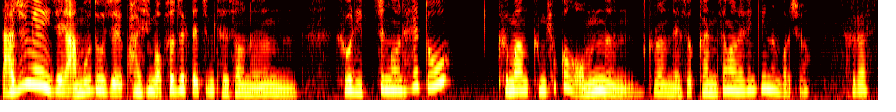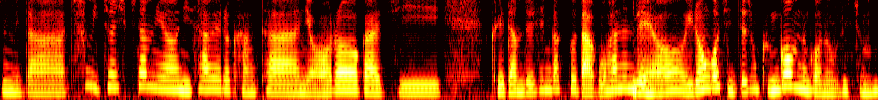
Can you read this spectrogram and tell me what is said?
나중에 이제 아무도 이제 관심이 없어질 때쯤 돼서는 그걸 입증을 해도 그만큼 효과가 없는 그런 애석한 상황이 생기는 거죠. 그렇습니다. 참 2013년 이 사회를 강타한 여러 가지 괴담들 생각도 나고 하는데요. 네. 이런 거 진짜 좀 근거 없는 거는 우리 좀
